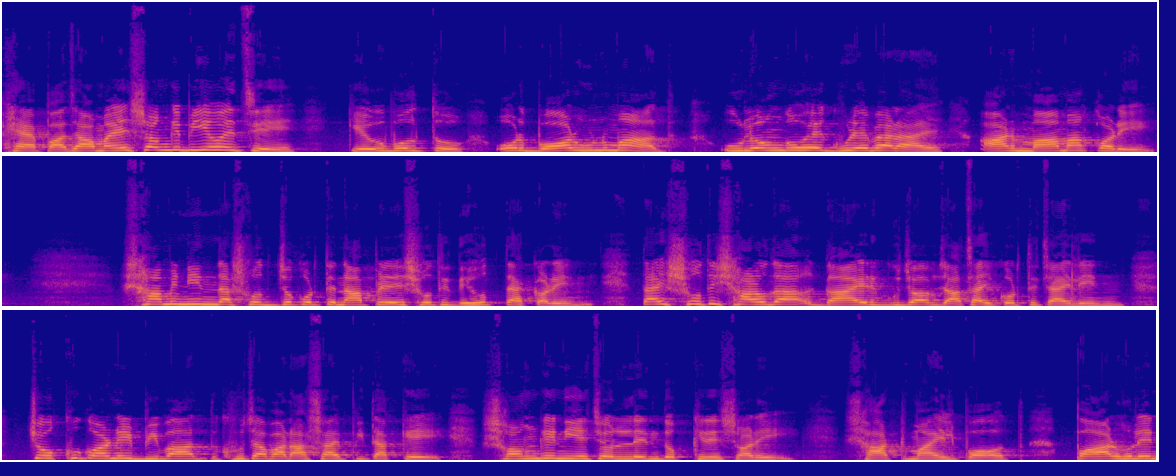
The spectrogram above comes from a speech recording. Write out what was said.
খ্যাপা জামাইয়ের সঙ্গে বিয়ে হয়েছে। কেউ বলতো, ওর বর উন্মাদ, উলঙ্গ হয়ে ঘুরে বেড়ায়, আর মা মা করে। স্বামী নিন্দা সহ্য করতে না পেরে সতী দেহত্যাগ করেন। তাই সতী সারদা গায়ের গুজব যাচাই করতে চাইলেন। চক্ষুকর্ণের বিবাদ ঘুচাবার আশায় পিতাকে সঙ্গে নিয়ে চললেন দক্ষিণেশ্বরে। ষাট মাইল পথ, পার হলেন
